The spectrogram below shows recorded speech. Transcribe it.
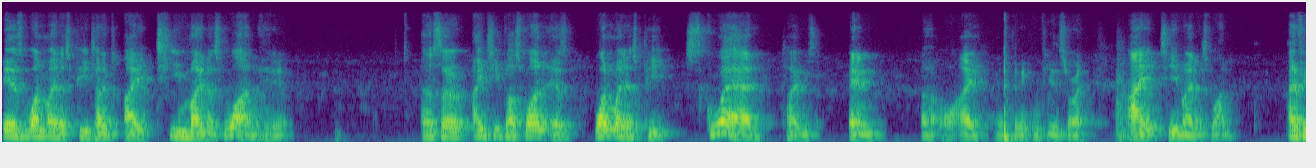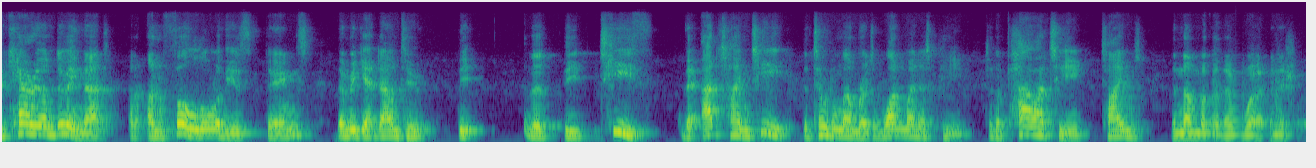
is one minus p times it minus one here. And so it plus one is one minus p squared times n, uh, or I, I'm getting confused, sorry, it minus one. And if we carry on doing that and unfold all of these things, then we get down to the, the, the teeth, at time t, the total number is 1 minus p to the power t times the number that there were initially.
